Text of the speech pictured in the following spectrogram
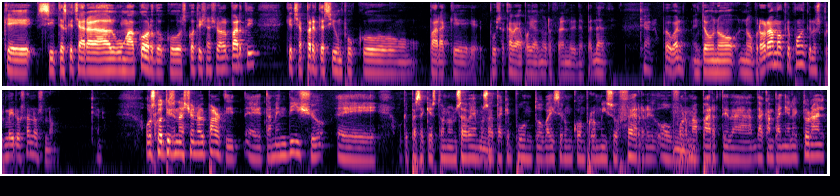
que se tes que chegar a algún acordo co Scottish National Party, que che aperte así un pouco para que pois, acabe apoiando o referendo de independencia. Claro. Pero bueno, entón no, no programa que pon que nos primeiros anos non. O Scottish National Party eh, tamén dixo, eh, o que pasa que isto non sabemos mm. ata que punto vai ser un compromiso ferre ou mm. forma mm. parte da, da campaña electoral,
